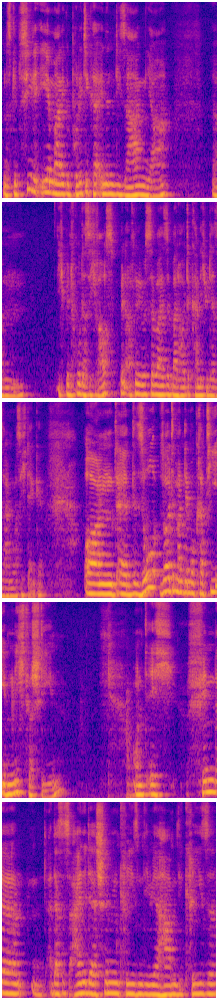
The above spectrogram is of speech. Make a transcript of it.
Und es gibt viele ehemalige PolitikerInnen, die sagen, ja, ähm, ich bin froh, dass ich raus bin auf eine gewisse Weise, weil heute kann ich wieder sagen, was ich denke. Und äh, so sollte man Demokratie eben nicht verstehen. Und ich finde, das ist eine der schlimmen Krisen, die wir haben, die Krise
